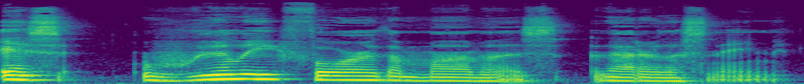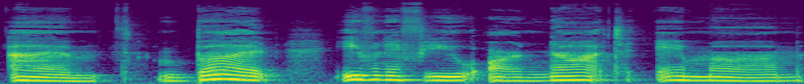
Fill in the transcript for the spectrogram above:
is really for the mamas that are listening. Um, but even if you are not a mom,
